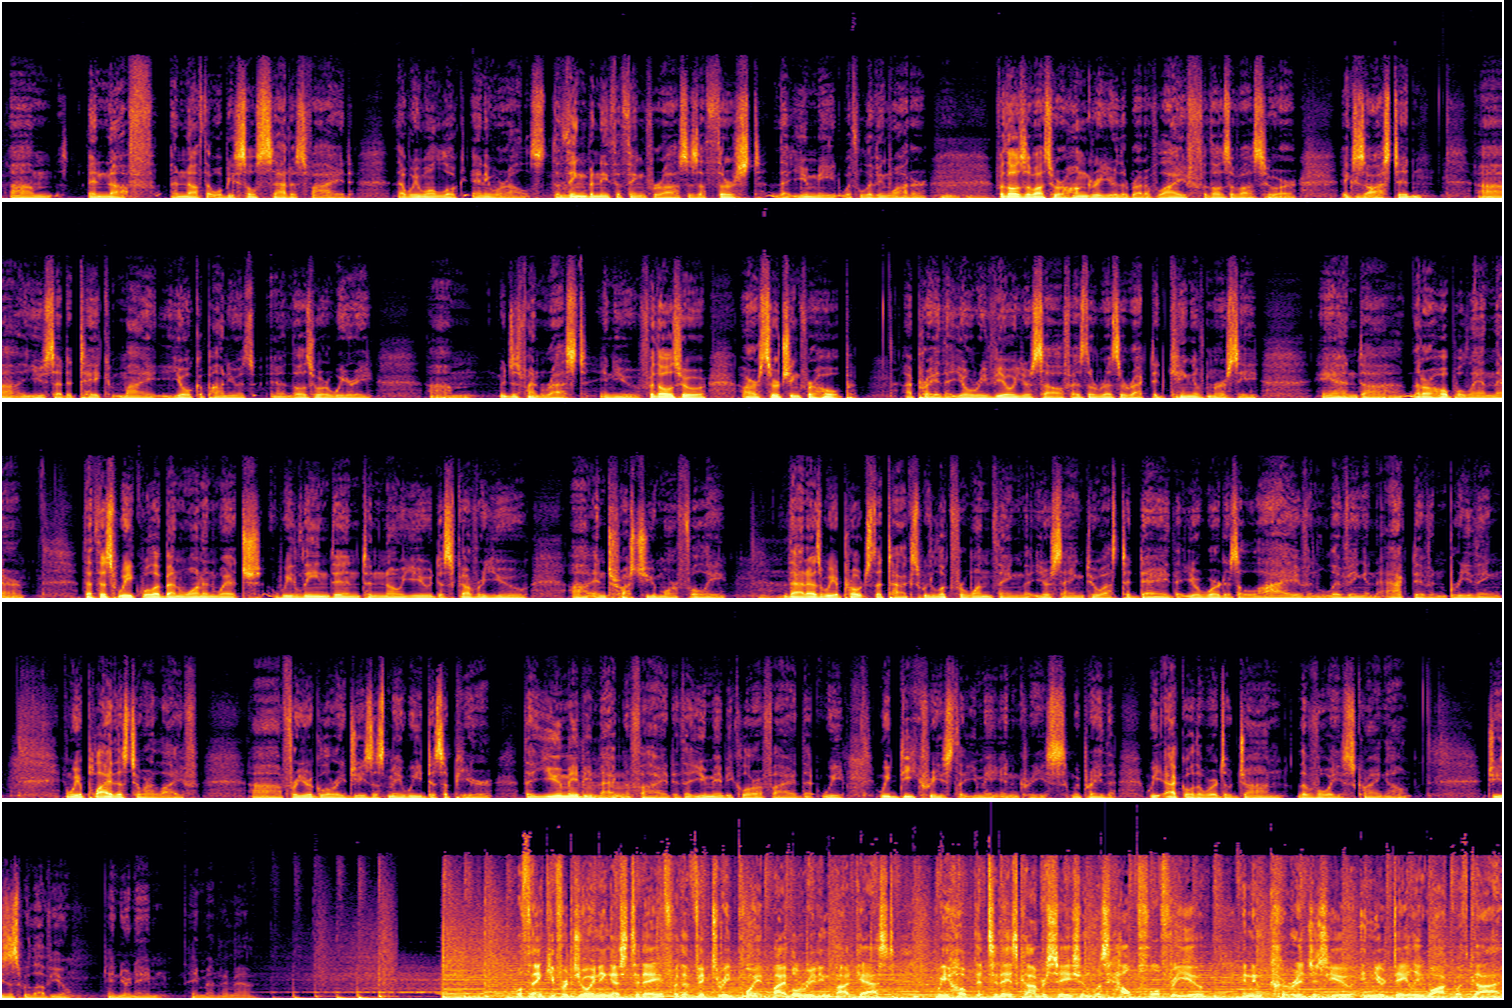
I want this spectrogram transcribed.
um, enough, enough that we'll be so satisfied that we won't look anywhere else. The thing beneath the thing for us is a thirst that you meet with living water. For those of us who are hungry, you're the bread of life. For those of us who are exhausted, uh, you said to take my yoke upon you as uh, those who are weary. Um, we just find rest in you. For those who are searching for hope, I pray that you'll reveal yourself as the resurrected King of mercy and uh, that our hope will land there. That this week will have been one in which we leaned in to know you, discover you, uh, and trust you more fully. That as we approach the text, we look for one thing that you're saying to us today that your word is alive and living and active and breathing. And we apply this to our life. Uh, for your glory, Jesus, may we disappear, that you may be magnified, that you may be glorified, that we we decrease, that you may increase. We pray that we echo the words of John, the voice crying out, Jesus, we love you. In your name, amen. Amen. Well, thank you for joining us today for the Victory Point Bible Reading Podcast. We hope that today's conversation was helpful for you and encourages you in your daily walk with God.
